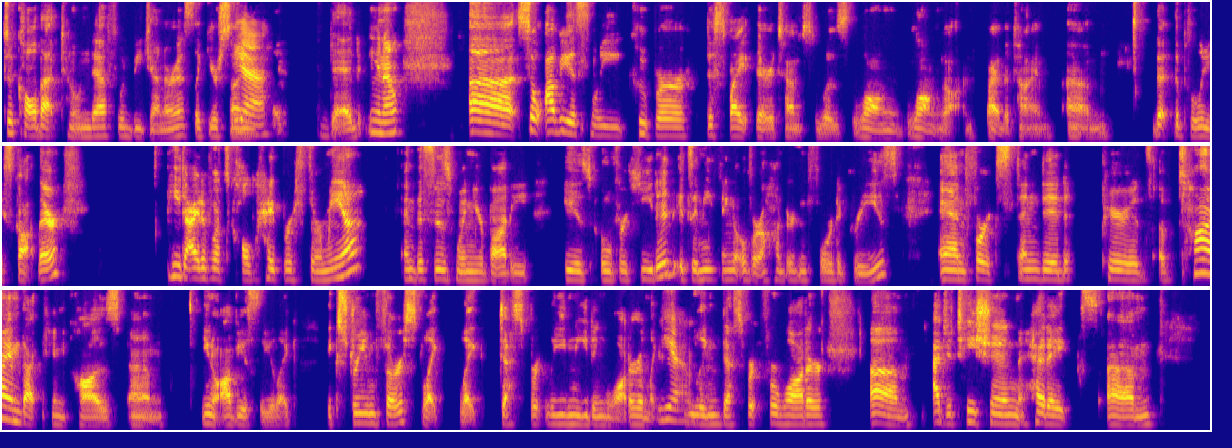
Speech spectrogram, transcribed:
to call that tone deaf would be generous. Like your son yeah. like, dead, you know? Uh, so obviously Cooper, despite their attempts, was long, long gone by the time um, that the police got there. He died of what's called hyperthermia, and this is when your body is overheated. It's anything over 104 degrees, and for extended periods of time, that can cause um, you know, obviously like extreme thirst, like like desperately needing water and like yeah. feeling desperate for water, um, agitation, headaches, um,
